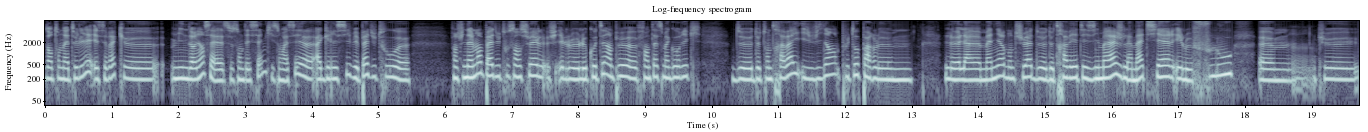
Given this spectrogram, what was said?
dans ton atelier, et c'est vrai que mine de rien, ça, ce sont des scènes qui sont assez agressives et pas du tout, enfin finalement pas du tout sensuelles. Le, le côté un peu fantasmagorique de, de, ton travail, il vient plutôt par le la manière dont tu as de, travailler tes images, la matière et le flou euh, que,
